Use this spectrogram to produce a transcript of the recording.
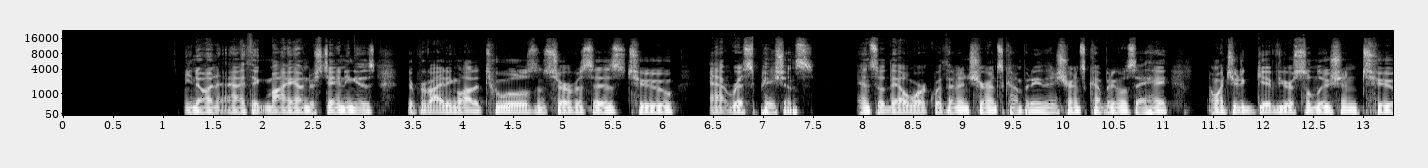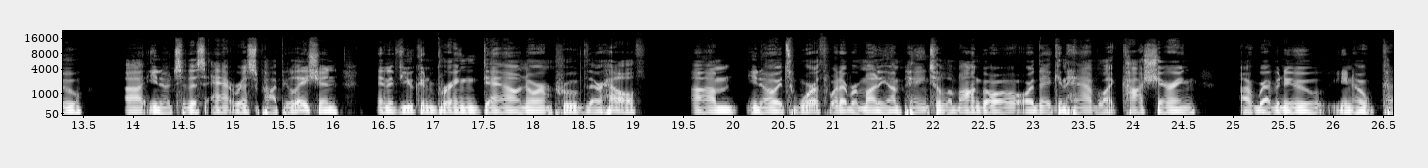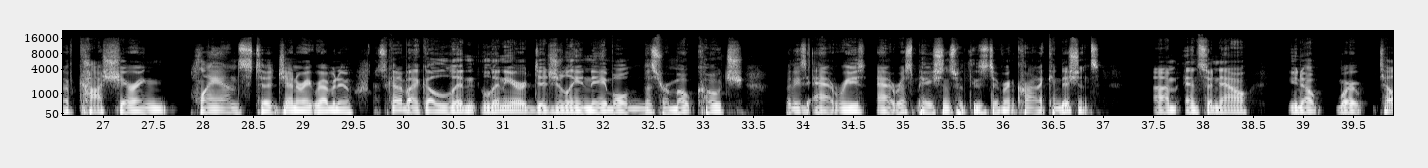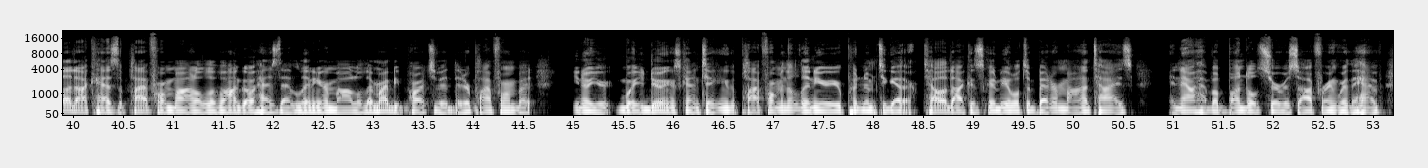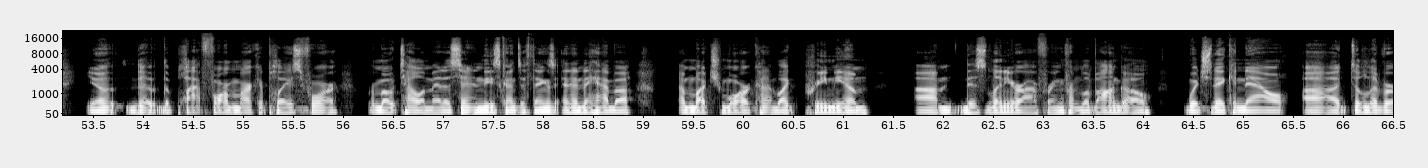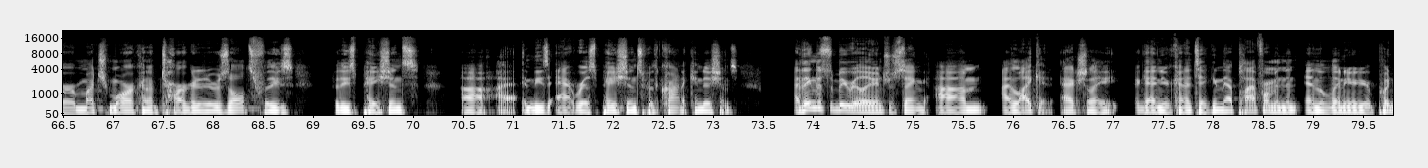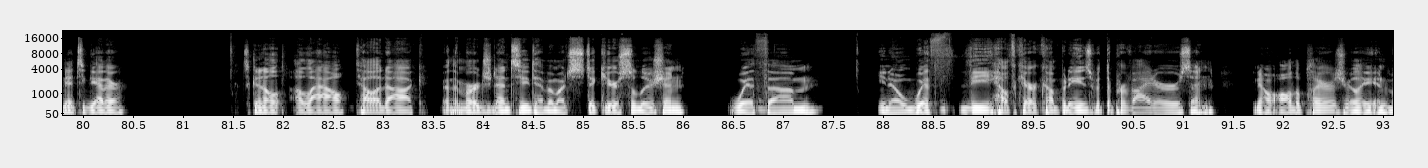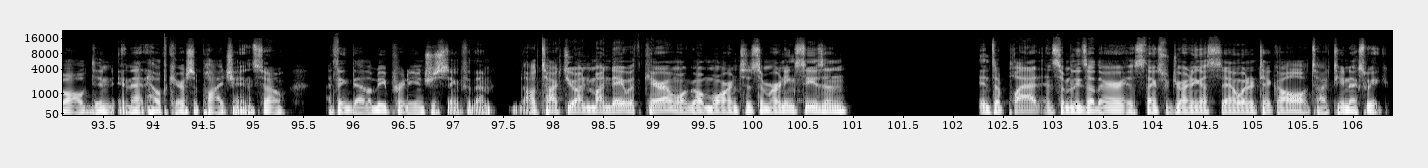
you know and i think my understanding is they're providing a lot of tools and services to at-risk patients. And so they'll work with an insurance company the insurance company will say hey i want you to give your solution to uh, you know to this at-risk population and if you can bring down or improve their health um, you know it's worth whatever money i'm paying to livongo or they can have like cost sharing uh, revenue you know kind of cost sharing plans to generate revenue. It's kind of like a lin- linear, digitally enabled this remote coach for these at risk at risk patients with these different chronic conditions. Um, and so now, you know, where Teladoc has the platform model, Livongo has that linear model. There might be parts of it that are platform, but you know, you're what you're doing is kind of taking the platform and the linear, you're putting them together. Teladoc is going to be able to better monetize and now have a bundled service offering where they have, you know, the the platform marketplace for remote telemedicine and these kinds of things, and then they have a a much more kind of like premium um, this linear offering from Livongo, which they can now uh, deliver much more kind of targeted results for these for these patients uh, and these at risk patients with chronic conditions. I think this would be really interesting. Um, I like it actually. Again, you're kind of taking that platform and the, and the linear, you're putting it together it's going to allow Teladoc or the merged entity to have a much stickier solution with, um, you know, with the healthcare companies, with the providers, and you know all the players really involved in in that healthcare supply chain. So I think that'll be pretty interesting for them. I'll talk to you on Monday with Kara, and we'll go more into some earnings season, into Plaid, and some of these other areas. Thanks for joining us. Sam Winner Take All. I'll talk to you next week.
